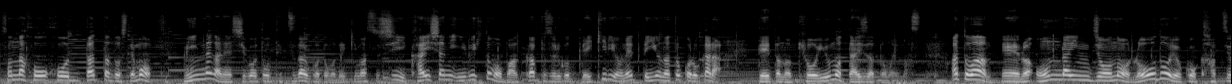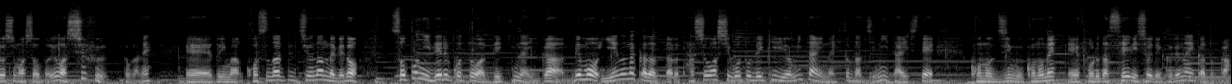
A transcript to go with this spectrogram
そんな方法だったとしてもみんながね仕事を手伝うこともできますし会社にいる人もバックアップすることできるよねっていうようなところからデータの共有も大事だと思います。あとは、えー、オンライン上の労働力を活用しましょうと。要は主婦とかねえー、と今子育て中なんだけど外に出ることはできないがでも家の中だったら多少は仕事できるよみたいな人たちに対してこのジムこのね、えフォルダ整理しといてくれないかとか、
